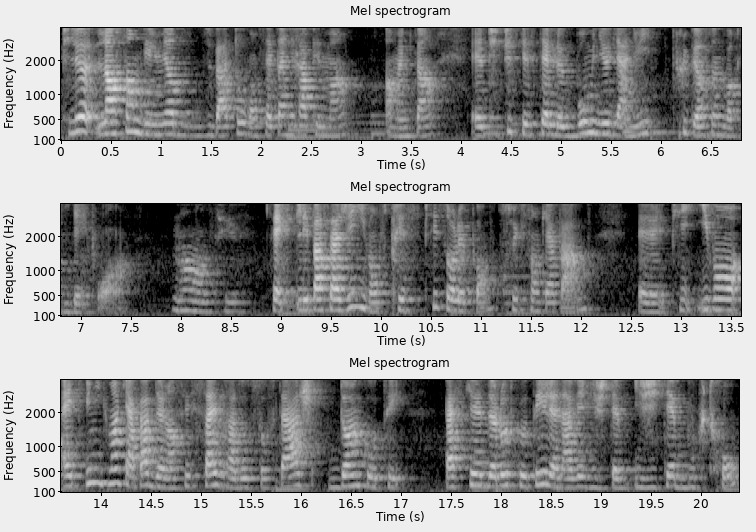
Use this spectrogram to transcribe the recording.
puis là, l'ensemble des lumières du bateau vont s'éteindre rapidement en même temps. Euh, puis puisque c'était le beau milieu de la nuit, plus personne ne va rien voir. Mon Dieu. Fait que les passagers, ils vont se précipiter sur le pont, ceux qui sont capables. Euh, puis ils vont être uniquement capables de lancer 16 radeaux de sauvetage d'un côté. Parce que de l'autre côté, le navire, il gîtait beaucoup trop,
